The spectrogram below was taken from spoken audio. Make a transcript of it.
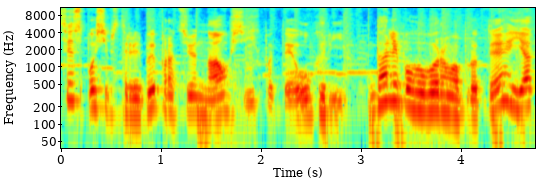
Цей спосіб стрільби працює на усіх ПТ у грі. Далі поговоримо про те, як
